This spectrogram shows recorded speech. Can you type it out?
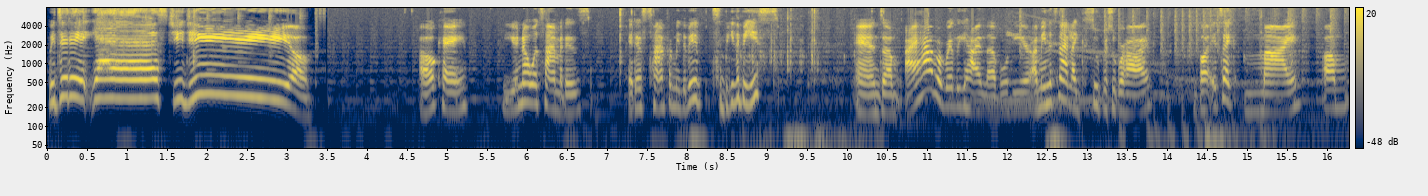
We did it! Yes! GG! Okay. You know what time it is. It is time for me to be, to be the beast. And um, I have a really high level here. I mean, it's not like super, super high. But it's like my um,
